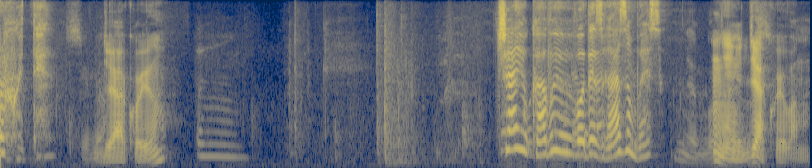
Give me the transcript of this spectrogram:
проходьте. Дякую. Чаю, кави, води з газом без. Ні, дякую вам.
